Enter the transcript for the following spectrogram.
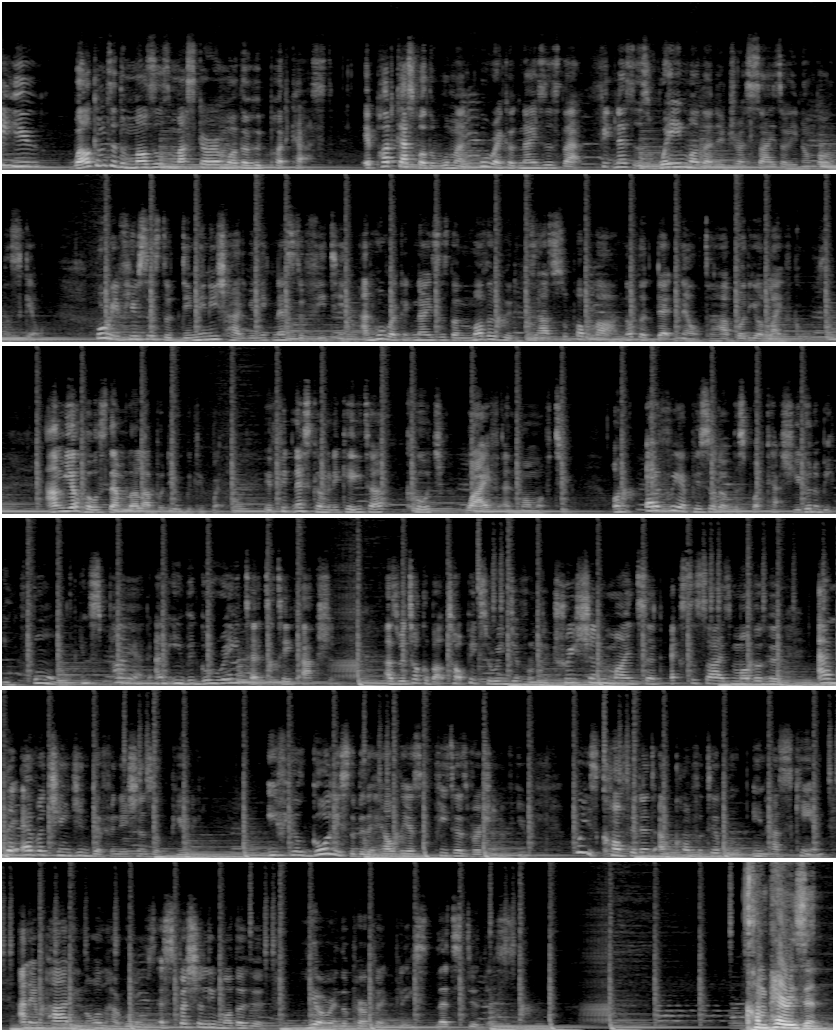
Hey, you! Welcome to the Muscles Mascara Motherhood Podcast, a podcast for the woman who recognizes that fitness is way more than a dress size or a number on the scale, who refuses to diminish her uniqueness to fit in, and who recognizes that motherhood is her superpower, not the dead nail to her body or life goals. I'm your host, I'm Lola Bodiogudipe, a fitness communicator, coach, wife, and mom of two. On every episode of this podcast, you're going to be informed, inspired, and invigorated to take action as we talk about topics ranging from nutrition, mindset, exercise, motherhood, and the ever changing definitions of beauty. If your goal is to be the healthiest, fittest version of you, who is confident and comfortable in her skin and empowered in all her roles, especially motherhood, you're in the perfect place. Let's do this. Comparison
